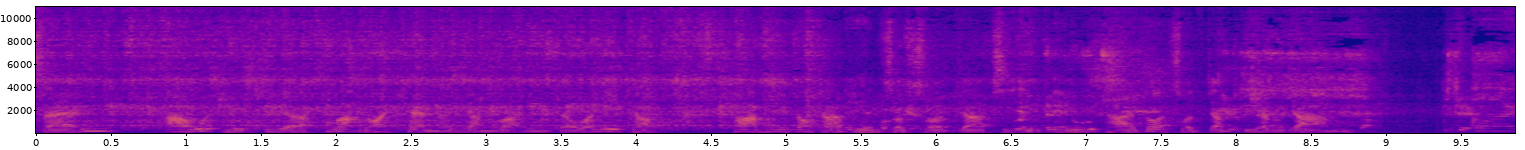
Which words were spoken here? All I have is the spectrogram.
แสงอาวุธนิวเคลียร์มากน้อยแค่ไหนอย่างไร แต่ว่านี่ครับ CNN ที่ถ่ายทอดสดจากเตียงยาง Our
